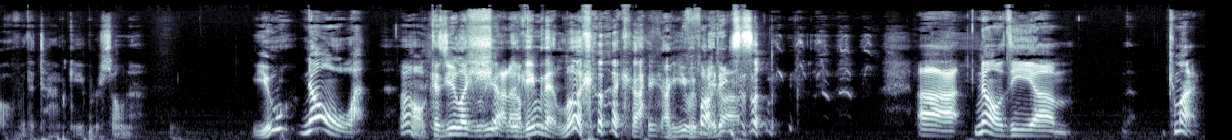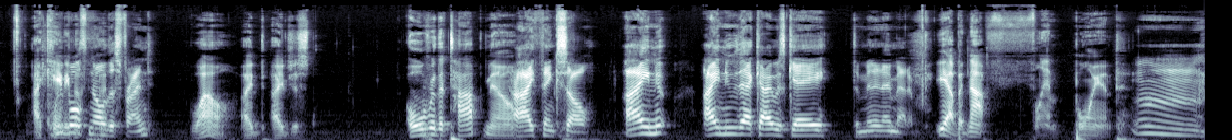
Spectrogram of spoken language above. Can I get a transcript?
Over the top gay persona. You? No. Oh, because you're like Shut you up. gave me that look. like, are, you Fuck admitting to something? Uh, no. The um. Come on. I can't. we even, both know this friend. Wow. I, I just over the top. now. I think so. I knew. I knew that guy was gay the minute I met him. yeah, but not flamboyant. Mm,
